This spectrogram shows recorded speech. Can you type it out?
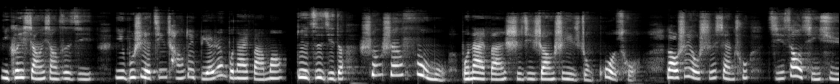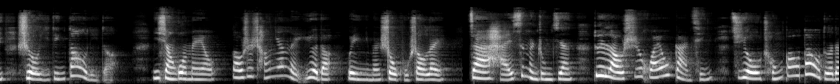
你可以想一想自己，你不是也经常对别人不耐烦吗？对自己的生身父母不耐烦，实际上是一种过错。老师有时显出急躁情绪是有一定道理的。你想过没有？老师长年累月的为你们受苦受累，在孩子们中间，对老师怀有感情、具有崇高道德的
